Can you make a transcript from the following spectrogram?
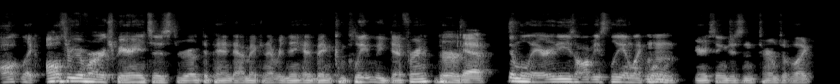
all like all three of our experiences throughout the pandemic and everything have been completely different. There's yeah, similarities, obviously, and like what Mhm. we're experiencing, just in terms of like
